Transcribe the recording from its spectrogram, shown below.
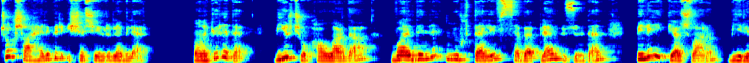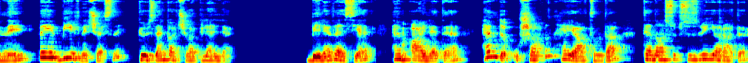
çox şaxəli bir işə çevrilə bilər. Ona görə də bir çox hallarda valideynlər müxtəlif səbəblər üzündən belə ehtiyacların birini və ya bir neçəsini gözdən qaçıra bilərlər. Belə vəziyyət həm ailədə, həm də uşağın həyatında tənasübsüzlük yaradır.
